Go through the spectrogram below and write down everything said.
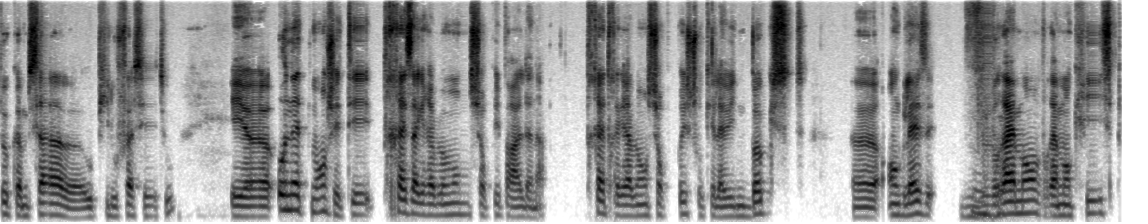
peu comme ça, au pile ou face et tout. Et honnêtement, j'étais très agréablement surpris par Aldana. Très, très agréablement surpris. Je trouve qu'elle avait une boxe anglaise vraiment, vraiment crisp,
